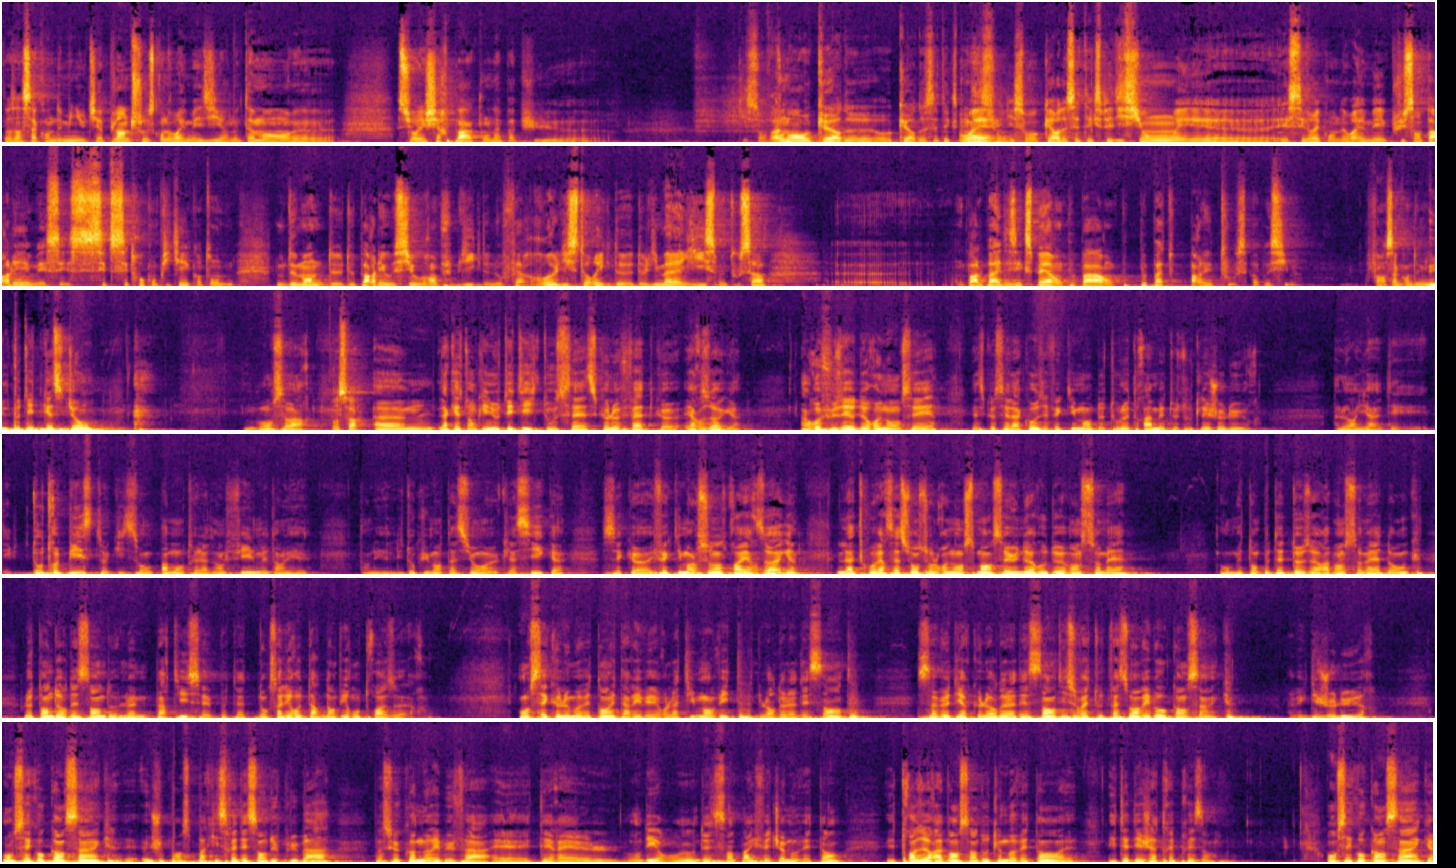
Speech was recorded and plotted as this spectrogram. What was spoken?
dans un 52 minutes. Il y a plein de choses qu'on aurait aimé dire, notamment euh, sur les Sherpas qu'on n'a pas pu. Euh, qui sont vraiment au cœur, de, au cœur de cette expédition. Ouais, qui sont au cœur de cette expédition. Et, euh, et c'est vrai qu'on aurait aimé plus en parler, mais c'est trop compliqué quand on nous demande de, de, parler aussi au grand public, de nous faire re l'historique de, de l'himalayisme, tout ça on parle pas à des experts, on peut pas, on peut pas parler de tout, c'est pas possible. Enfin, en 52 minutes. Une petite question. Bonsoir. Bonsoir. Euh, la question qui nous titille tous, c'est est-ce que le fait que Herzog a refusé de renoncer, est-ce que c'est la cause effectivement de tout le drame et de toutes les gelures? Alors il y a d'autres pistes qui ne sont pas montrées là dans le film et dans les, dans les, documentations euh, classiques, c'est qu'effectivement, selon Croix Herzog, la conversation sur le renoncement, c'est une heure ou deux avant le sommet. Bon, mettons peut-être deux heures avant le sommet, donc le temps de redescendre, le même parti, c'est peut-être. Donc ça les retarde d'environ trois heures. On sait que le mauvais temps est arrivé relativement vite lors de la descente. Ça veut dire que lors de la descente, il serait de toute façon arrivé au camp 5, avec des gelures. On sait qu'au camp 5, je ne pense pas qu'il serait descendu plus bas, parce que comme Rébuffa et Terret, on dit on ne descend pas, il fait déjà mauvais temps. Et trois heures avant, sans doute, le mauvais temps euh, était déjà très présent. On sait qu'au camp 5,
